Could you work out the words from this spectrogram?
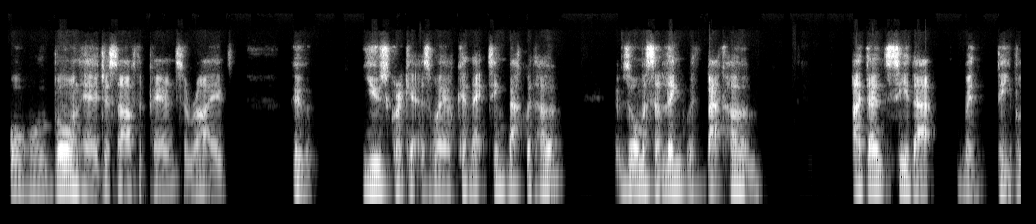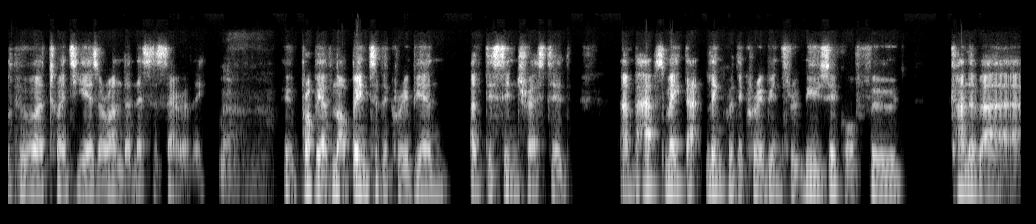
or were born here just after parents arrived, who used cricket as a way of connecting back with home. It was almost a link with back home. I don't see that with people who are 20 years or under necessarily, no, no. who probably have not been to the Caribbean, are disinterested, and perhaps make that link with the Caribbean through music or food, kind of uh,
